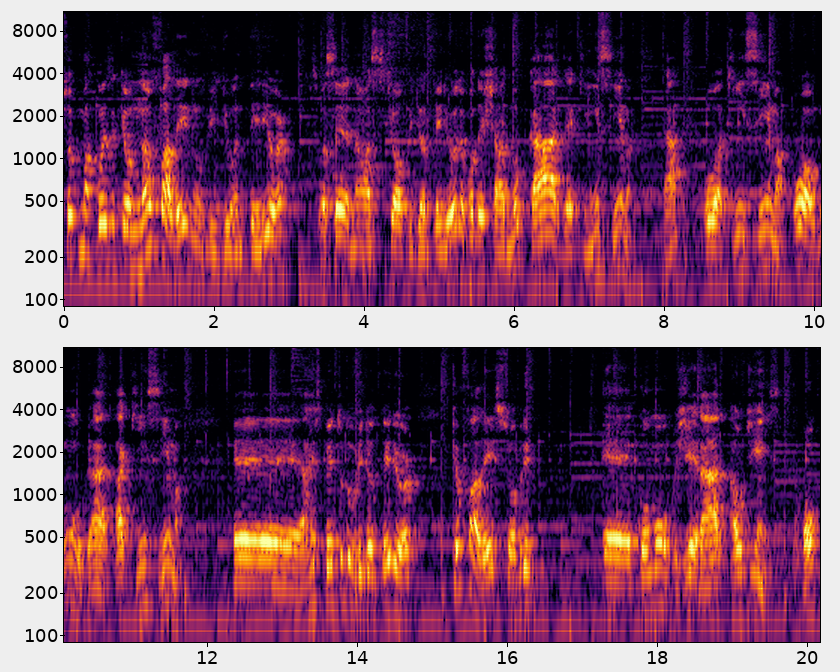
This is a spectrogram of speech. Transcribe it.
sobre uma coisa que eu não falei no vídeo anterior. Se você não assistiu ao vídeo anterior, eu vou deixar no card aqui em cima, tá? Ou aqui em cima, ou algum lugar aqui em cima, é, a respeito do vídeo anterior que eu falei sobre é, como gerar audiência, tá bom?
